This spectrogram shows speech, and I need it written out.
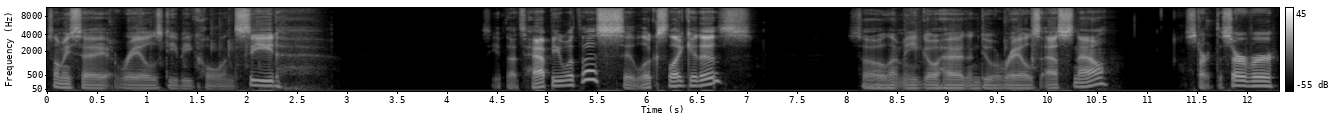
So let me say Rails DB colon seed. See if that's happy with us. It looks like it is. So let me go ahead and do a Rails S now. Start the server.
